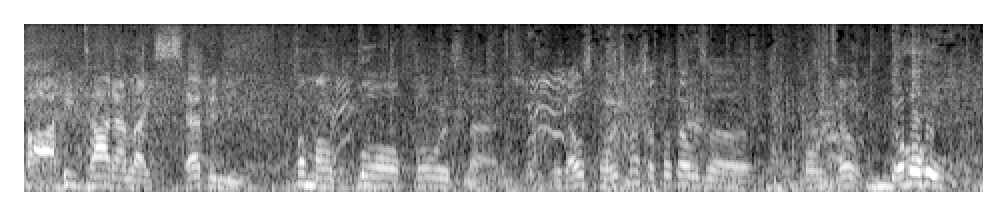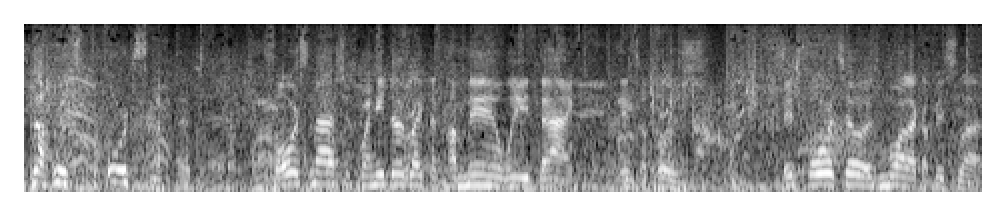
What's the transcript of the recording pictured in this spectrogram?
god, he died at like 70 from a raw forward smash. Wait, that was forward smash. I thought that was a forward tilt. No, that was forward smash. Forward smash is when he does like the command way back into push. His forward tilt is more like a bitch slap.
